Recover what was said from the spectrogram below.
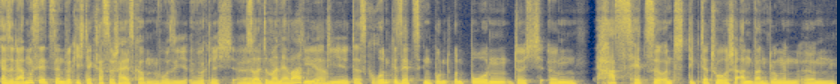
Also da muss jetzt dann wirklich der krasse Scheiß kommen, wo sie wirklich äh, Sollte man erwarten, die, ja. die das Grundgesetz in Bund und Boden durch ähm, Hass, Hetze und diktatorische Anwandlungen ähm,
